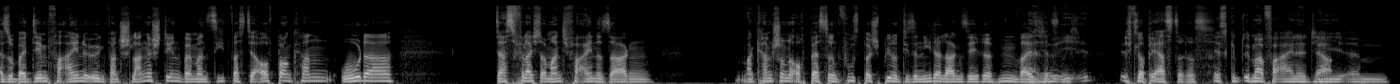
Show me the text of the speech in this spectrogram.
also bei dem Vereine irgendwann Schlange stehen, weil man sieht, was der aufbauen kann? Oder dass vielleicht auch manche Vereine sagen, man kann schon auch besseren Fußball spielen und diese Niederlagenserie, hm, weiß ich Also, jetzt nicht. ich- Ich glaube, ersteres. Es gibt immer Vereine, die, Ja. ähm,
